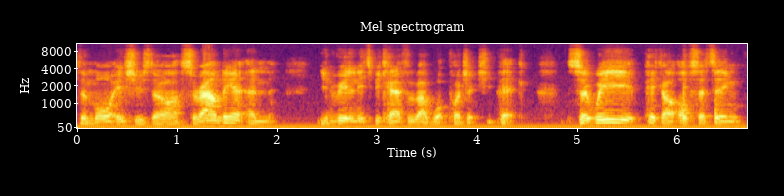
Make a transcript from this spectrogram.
the more issues there are surrounding it, and you really need to be careful about what projects you pick. So we pick our offsetting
